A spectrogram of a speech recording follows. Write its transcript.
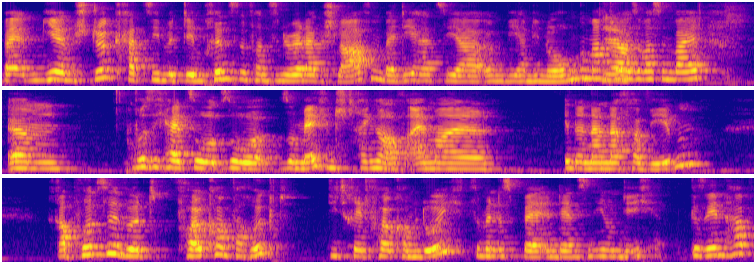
bei mir im Stück hat sie mit dem Prinzen von Cinderella geschlafen, bei dir hat sie ja irgendwie, haben die nur rumgemacht Ja. oder sowas im Wald. Ähm, wo sich halt so, so, so Märchenstränge auf einmal ineinander verweben. Rapunzel wird vollkommen verrückt, die dreht vollkommen durch, zumindest bei, in der Inszenierung, die ich gesehen habe,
